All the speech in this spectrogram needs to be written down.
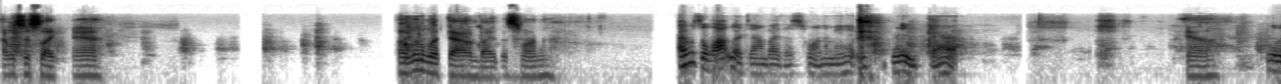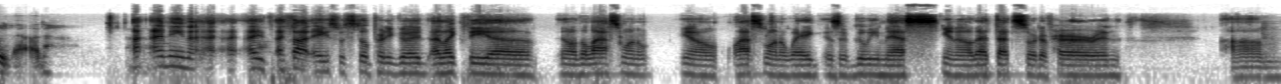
I was just like, yeah, a little let down by this one. I was a lot let down by this one. I mean, it was really bad. Yeah. Really bad. I, I mean, I, I I thought Ace was still pretty good. I like the uh, you know the last one. You know, last one away is a gooey mess. You know that that's sort of her and um,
